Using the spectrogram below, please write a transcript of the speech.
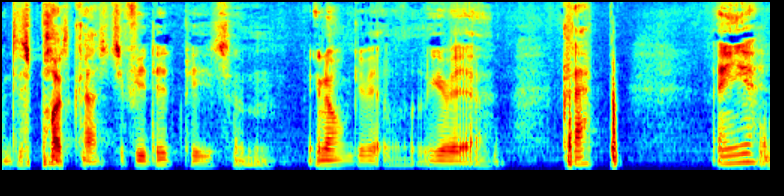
this podcast. If you did, please um, you know give it give it a clap. And yeah.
